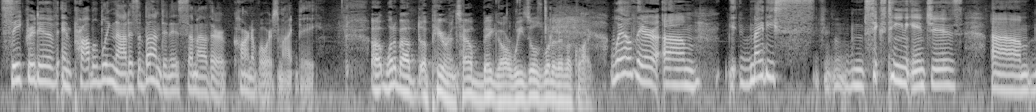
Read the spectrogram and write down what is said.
secretive and probably not as abundant as some other carnivores might be. Uh, what about appearance? How big are weasels? What do they look like? Well, they're um, maybe 16 inches. Um,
